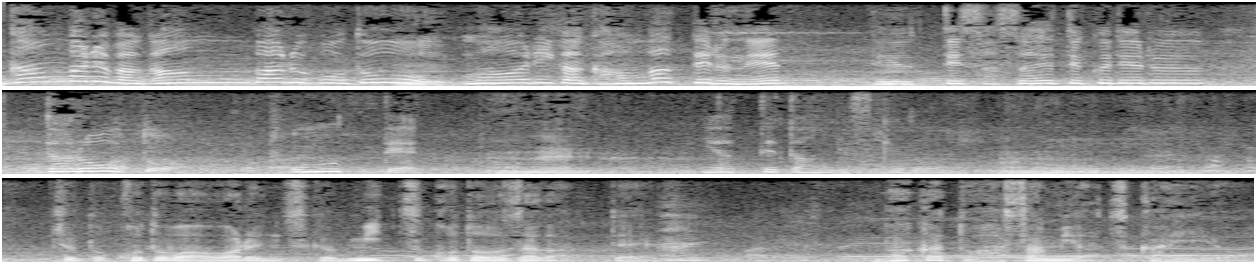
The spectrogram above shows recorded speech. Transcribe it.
頑張れば頑張るほど、うん。周りが頑張ってるねって言って支えてくれるだろうと思ってやってたんですけど、あのちょっと言葉は悪いんですけど3つことわざがあってはい、「バカとハサミは使いよ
